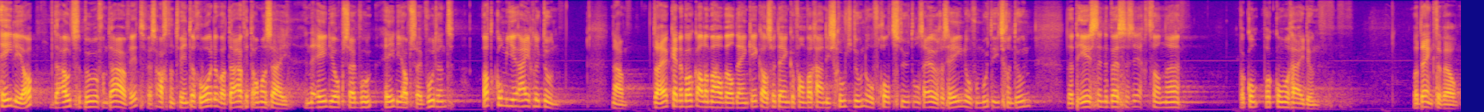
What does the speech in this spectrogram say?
Eliab, de oudste broer van David, vers 28, hoorde wat David allemaal zei. En Eliab zei, Eliab zei woedend, wat kom je eigenlijk doen? Nou, dat herkennen we ook allemaal wel, denk ik. Als we denken van we gaan iets goeds doen, of God stuurt ons ergens heen, of we moeten iets gaan doen. Dat de eerste en de beste zegt van, uh, wat, kom, wat kom jij doen? Wat denkt er wel?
